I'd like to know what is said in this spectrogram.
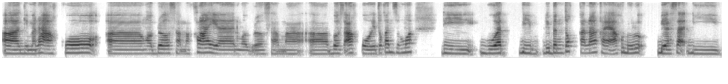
uh, gimana aku uh, ngobrol sama klien, ngobrol sama uh, bos aku itu kan semua dibuat di, dibentuk karena kayak aku dulu biasa di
